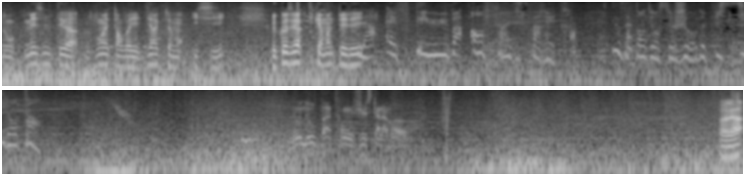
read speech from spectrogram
Donc mes unités là vont être envoyées directement ici. Le cause galactique a moins de PV. La FTU va enfin disparaître. Nous attendions ce jour depuis si longtemps. Nous nous battrons jusqu'à la mort. Voilà.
